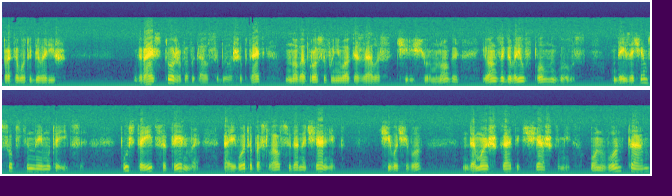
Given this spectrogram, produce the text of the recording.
про кого ты говоришь?» Грайс тоже попытался было шептать, но вопросов у него оказалось чересчур много, и он заговорил в полный голос. Да и зачем, собственно, ему таиться? Пусть таится Тельма, а его-то послал сюда начальник. Чего-чего? Домой шкапик с чашками. Он вон там.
